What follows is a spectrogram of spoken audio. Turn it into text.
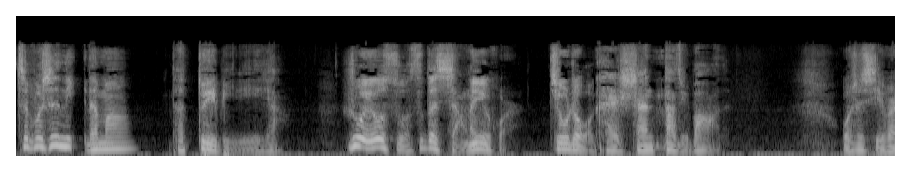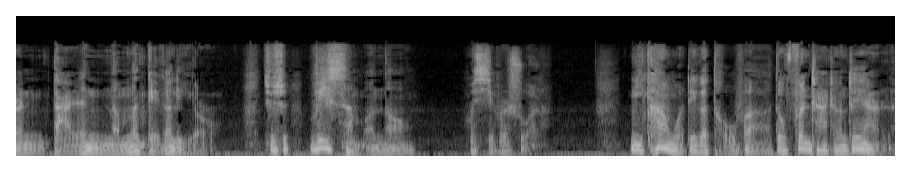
这不是你的吗？她对比了一下，若有所思的想了一会儿，揪着我开始扇大嘴巴子。我说媳妇儿，你打人，你能不能给个理由？就是为什么呢？我媳妇儿说了，你看我这个头发都分叉成这样了，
